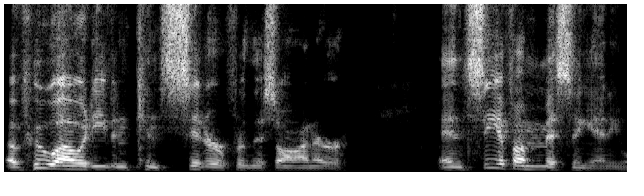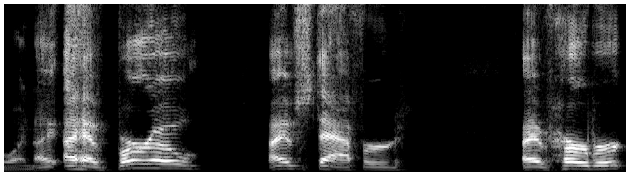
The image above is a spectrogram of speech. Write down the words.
of who I would even consider for this honor and see if I'm missing anyone. I, I have Burrow, I have Stafford, I have Herbert,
